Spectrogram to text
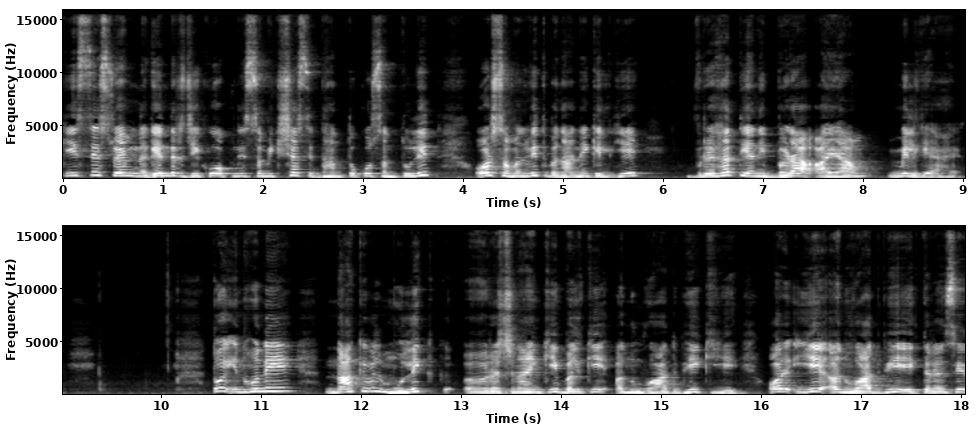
कि इससे स्वयं नगेंद्र जी को अपने समीक्षा सिद्धांतों को संतुलित और समन्वित बनाने के लिए वृहत यानी बड़ा आयाम मिल गया है। तो इन्होंने न केवल मौलिक रचनाएँ की, बल्कि अनुवाद भी किए। और ये अनुवाद भी एक तरह से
